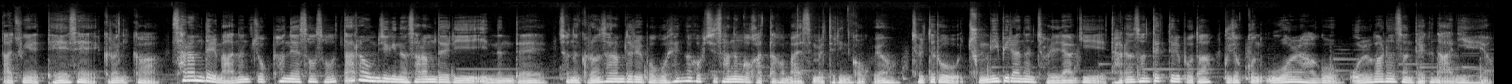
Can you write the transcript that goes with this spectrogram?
나중에 대세 그러니까 사람 들 많은 쪽 편에 서서 따라 움직이는 사람들이 있는데 저는 그런 사람들을 보고 생각 없이 사는 것 같다고 말씀을 드린 거고요. 절대로 중립이라는 전략이 다른 선택들보다 무조건 우월하고 올바른 선택은 아니에요.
